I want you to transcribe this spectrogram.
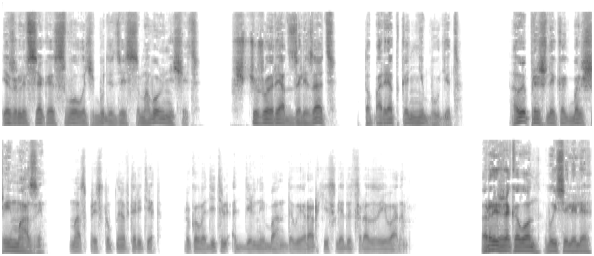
Ежели всякая сволочь будет здесь самовольничать, в чужой ряд залезать, то порядка не будет. А вы пришли как большие мазы. Маз — преступный авторитет. Руководитель отдельной банды. В иерархии следует сразу за Иваном. Рыжика вон выселили,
